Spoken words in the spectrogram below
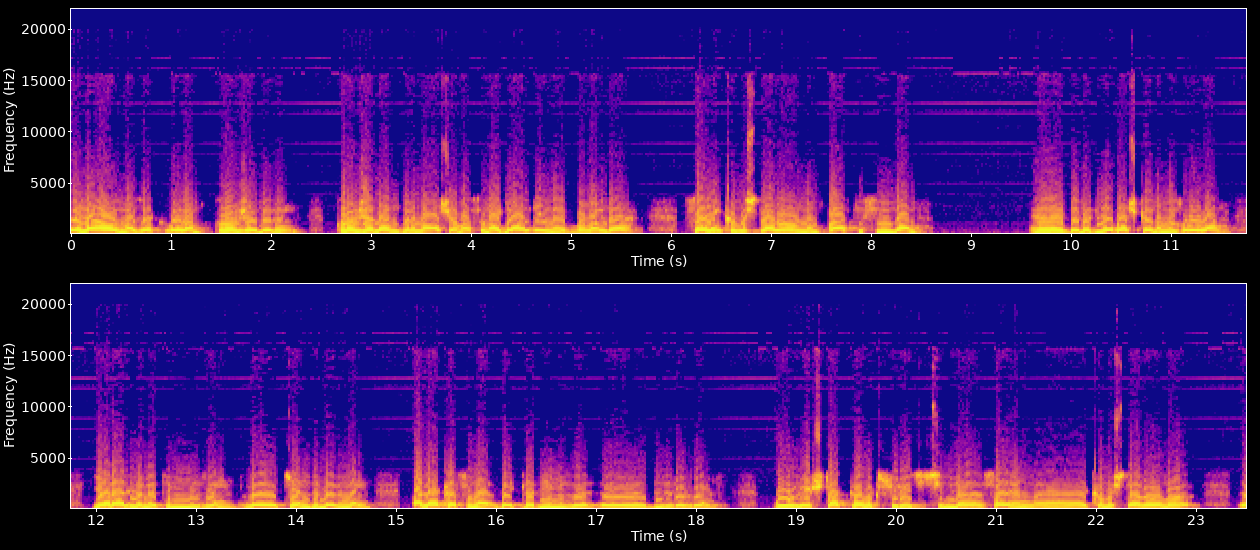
ele alınacak olan projelerin projelendirme aşamasına geldiğini, bunun da Sayın Kılıçdaroğlu'nun partisinden e, belediye başkanımız olan yerel yönetimimizin ve kendilerinin alakasını beklediğimizi e, bildirdim. Bu üç dakikalık süreç içinde Sayın e, Kılıçdaroğlu e,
